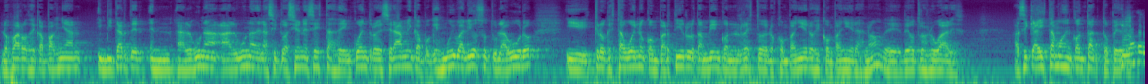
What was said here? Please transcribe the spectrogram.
los barros de Capañán, invitarte en alguna, a alguna de las situaciones estas de encuentro de cerámica porque es muy valioso tu laburo y creo que está bueno compartirlo también con el resto de los compañeros y compañeras ¿no? de, de otros lugares. Así que ahí estamos en contacto, Pedro. Claro,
